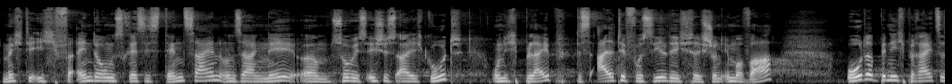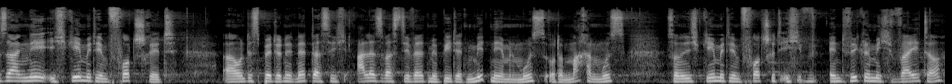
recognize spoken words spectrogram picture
Möchte ich veränderungsresistent sein und sagen, nee, ähm, so wie es ist, ist eigentlich gut und ich bleib das alte Fossil, das ich schon immer war? Oder bin ich bereit zu sagen, nee, ich gehe mit dem Fortschritt äh, und das bedeutet nicht, dass ich alles, was die Welt mir bietet, mitnehmen muss oder machen muss, sondern ich gehe mit dem Fortschritt, ich entwickle mich weiter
